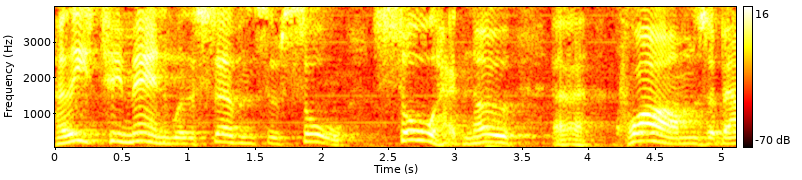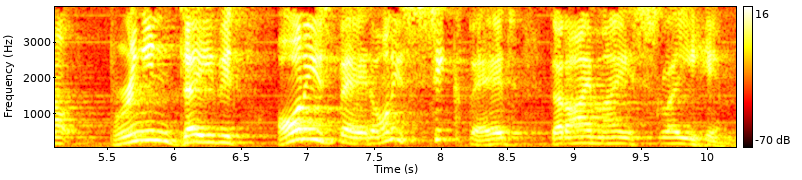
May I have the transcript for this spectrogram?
Now, these two men were the servants of Saul. Saul had no uh, qualms about bringing David on his bed, on his sick bed, that I may slay him.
